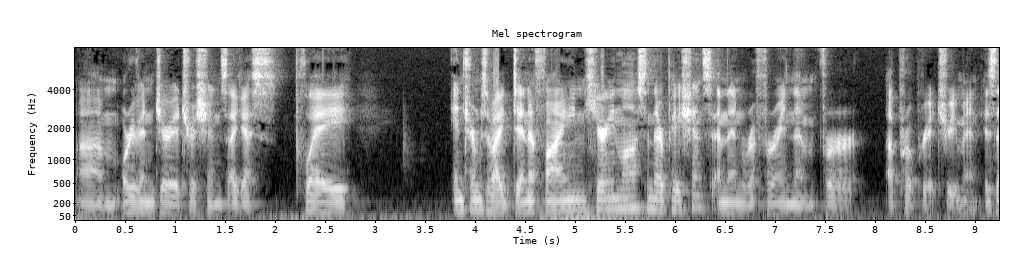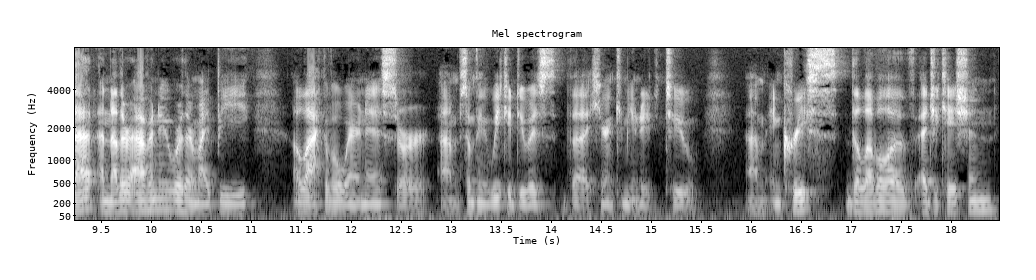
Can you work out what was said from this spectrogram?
um, or even geriatricians, I guess, play in terms of identifying hearing loss in their patients and then referring them for appropriate treatment? Is that another avenue where there might be a lack of awareness or um, something we could do as the hearing community to um, increase the level of education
